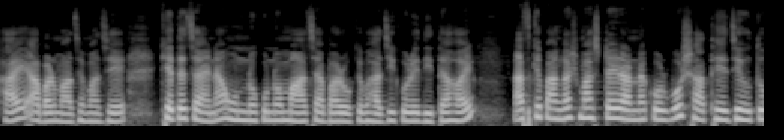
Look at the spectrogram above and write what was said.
খায়, আবার মাঝে মাঝে খেতে চায় না, অন্য কোনো মাছ আবার ওকে ভাজি করে দিতে হয়। আজকে পাঙ্গাস মাছটাই রান্না করব। সাথে যেহেতু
